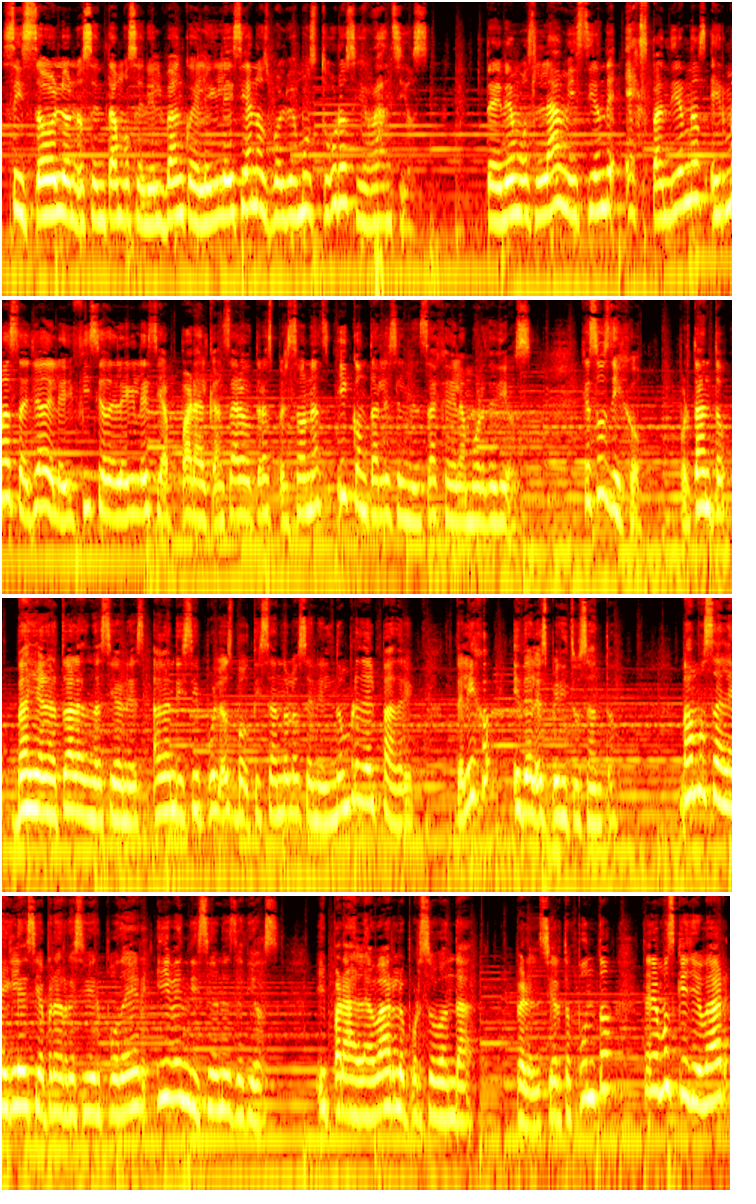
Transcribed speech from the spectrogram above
Si solo nos sentamos en el banco de la iglesia nos volvemos duros y rancios. Tenemos la misión de expandirnos e ir más allá del edificio de la iglesia para alcanzar a otras personas y contarles el mensaje del amor de Dios. Jesús dijo, por tanto, vayan a todas las naciones, hagan discípulos bautizándolos en el nombre del Padre, del Hijo y del Espíritu Santo. Vamos a la iglesia para recibir poder y bendiciones de Dios y para alabarlo por su bondad. Pero en cierto punto tenemos que llevar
